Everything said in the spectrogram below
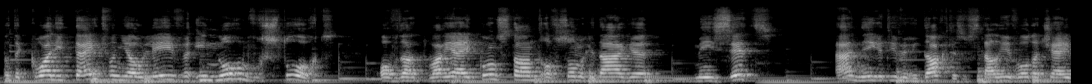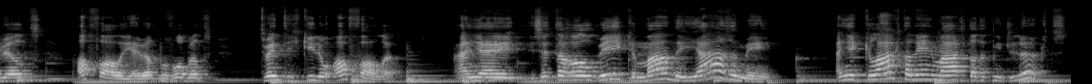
dat de kwaliteit van jouw leven enorm verstoort. Of dat waar jij constant of sommige dagen mee zit. Negatieve gedachten. Stel je voor dat jij wilt afvallen. Jij wilt bijvoorbeeld 20 kilo afvallen. En jij zit daar al weken, maanden, jaren mee. En je klaagt alleen maar dat het niet lukt.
